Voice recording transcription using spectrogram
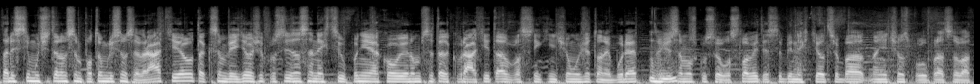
tady s tím učitelem jsem potom, když jsem se vrátil, tak jsem věděl, že prostě zase nechci úplně jako jenom se tak vrátit a vlastně k ničemu, že to nebude. Mm-hmm. Takže jsem ho zkusil oslovit, jestli by nechtěl třeba na něčem spolupracovat.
